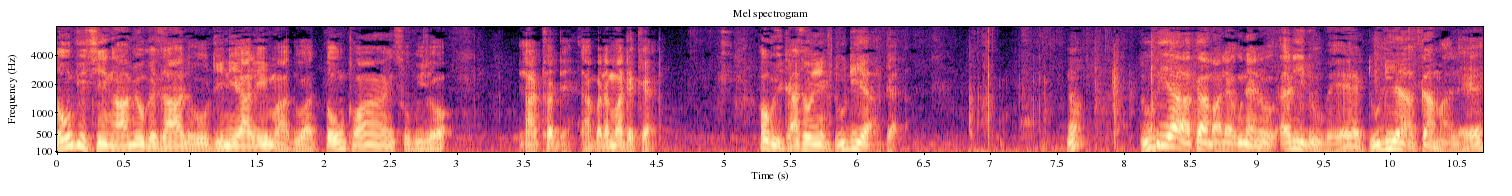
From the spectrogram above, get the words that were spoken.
သုံးဖြစ်ချင်းငါးမျိုးကစားလို့ဒီနေရာလေးမှာသူကသုံးထွိုင်းဆိုပြီးတော့လာထွက်တယ်ဒါပထမတစ်ကက်ဟုတ်ပြီဒါဆိုရင်ဒုတိယအကက်နော်ဒုတိယအကက်မှာလည်းဥနိုင်တို့အဲ့ဒီလိုပဲဒုတိယအကက်မှာလည်း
